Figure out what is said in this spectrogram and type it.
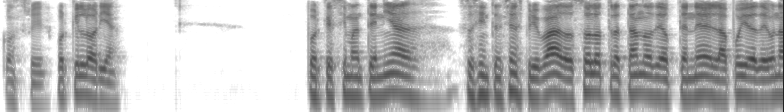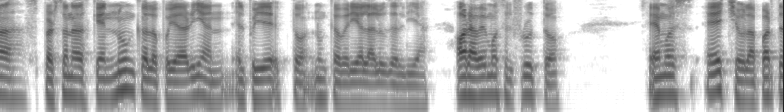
construir. ¿Por qué lo haría? Porque si mantenía sus intenciones privadas solo tratando de obtener el apoyo de unas personas que nunca lo apoyarían, el proyecto nunca vería la luz del día. Ahora vemos el fruto Hemos hecho la parte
